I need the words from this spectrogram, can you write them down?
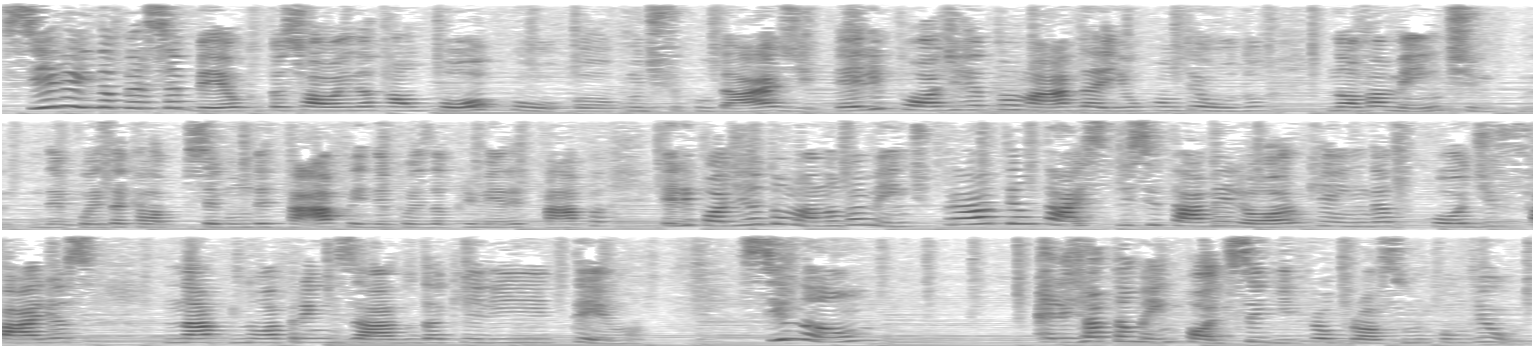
Se ele ainda percebeu que o pessoal ainda está um pouco uh, com dificuldade, ele pode retomar daí o conteúdo novamente, depois daquela segunda etapa e depois da primeira etapa, ele pode retomar novamente para tentar explicitar melhor o que ainda ficou de falhas na, no aprendizado daquele tema. Se não, ele já também pode seguir para o próximo conteúdo.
